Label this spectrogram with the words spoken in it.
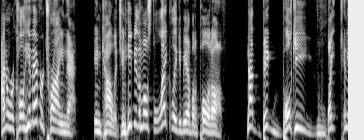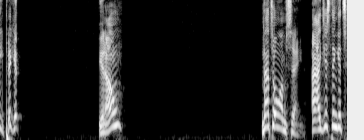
I don't recall him ever trying that in college, and he'd be the most likely to be able to pull it off. Not big, bulky, white Kenny Pickett. You know? That's all I'm saying. I just think it's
